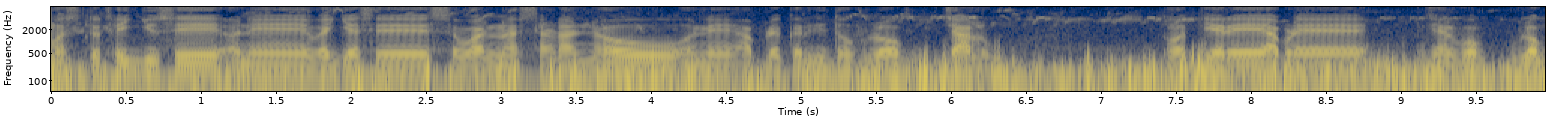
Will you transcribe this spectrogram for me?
મસ્ત થઈ ગયું છે અને વાગ્યા છે સવારના સાડા નવ અને આપણે કરી દીધો વ્લોગ ચાલુ. તો અત્યારે આપણે જ્યાં વોક વ્લોગ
